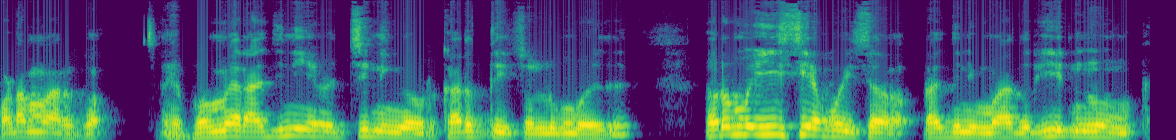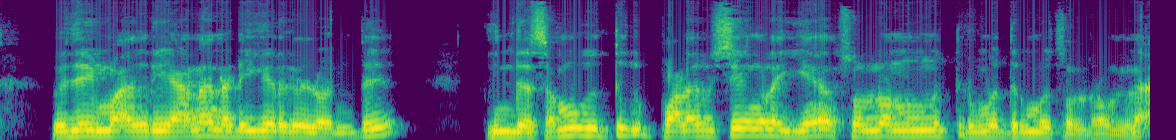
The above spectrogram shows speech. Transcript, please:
படமா இருக்கும். எப்பவுமே ரஜினியை வச்சு நீங்க ஒரு கருத்தை சொல்லும்பொழுது ரொம்ப ஈஸியா போய் சேரும். ரஜினி மாதிரி இன்னும் விஜய் மாதிரியான நடிகர்கள் வந்து இந்த சமூகத்துக்கு பல விஷயங்களை ஏன் சொல்லணும்னு திரும்ப திரும்ப சொல்றோம்னா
